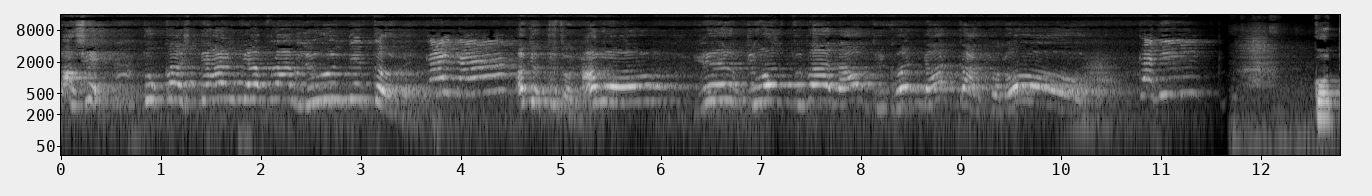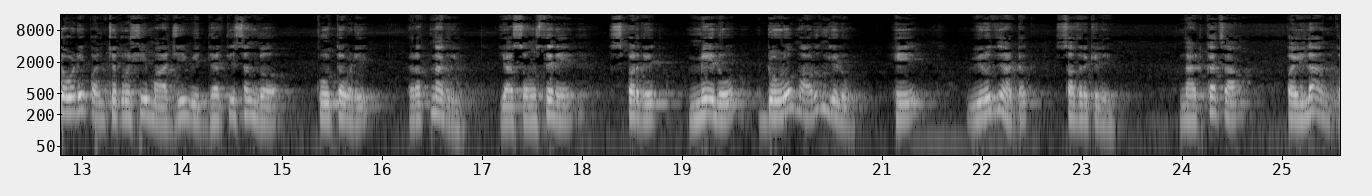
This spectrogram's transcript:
मावशे तुका स्टॅम्प पेपरार लिहून देतो काय? अगे तुझं नाव एक दिवस तुझा नाव त्रिखंडात काढतो कधी? कोतवडे पंचक्रोशी माजी विद्यार्थी संघ कोतवडे रत्नागिरी या संस्थेने स्पर्धेत मेलो डोळो मारून गेलो. हे विरोधी नाटक सादर केले. नाटकाचा पहिला अंक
